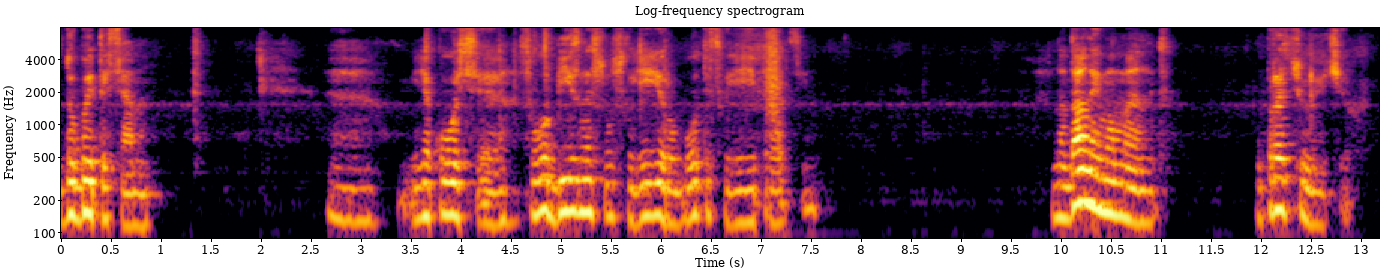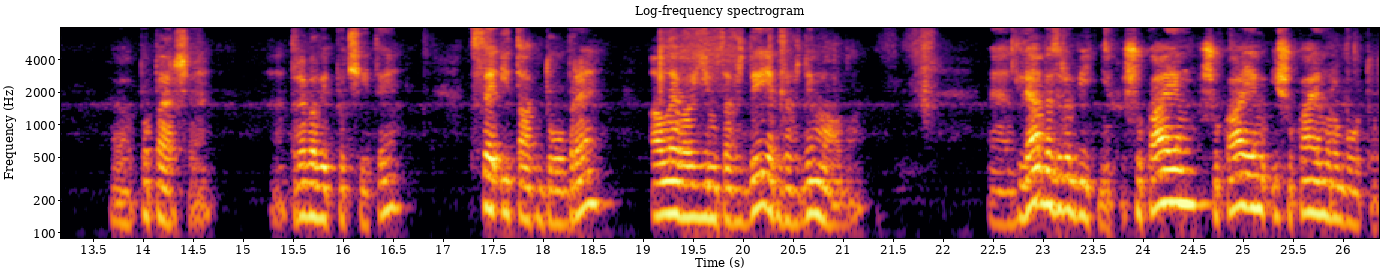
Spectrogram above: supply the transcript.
добитися е, якогось свого бізнесу, своєї роботи, своєї праці. На даний момент працюючих, е, по-перше, е, треба відпочити. Все і так добре, але їм завжди, як завжди, мало. Е, Для безробітних шукаємо, шукаємо і шукаємо роботу.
